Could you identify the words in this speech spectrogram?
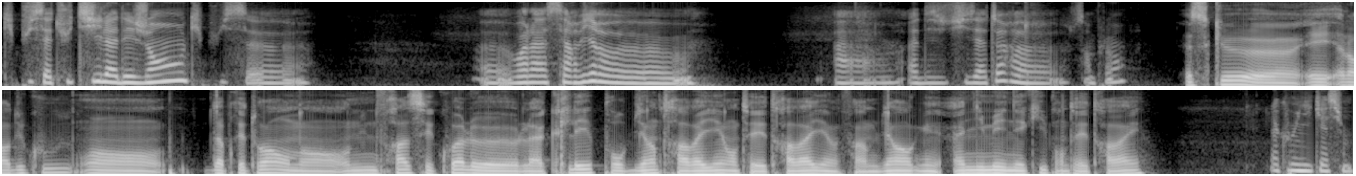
qui puisse être utile à des gens qui puisse voilà servir à, des utilisateurs, euh, simplement. Est-ce que. euh, et alors, du coup, d'après toi, en, en une phrase, c'est quoi le- la clé pour bien travailler en télétravail, enfin, bien animer une équipe en télétravail? La communication.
